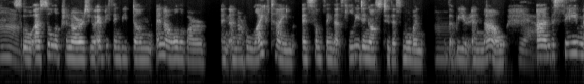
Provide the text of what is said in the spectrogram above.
Mm. so as solopreneurs you know everything we've done in our, all of our in, in our whole lifetime is something that's leading us to this moment mm. that we're in now. Yeah. And the same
